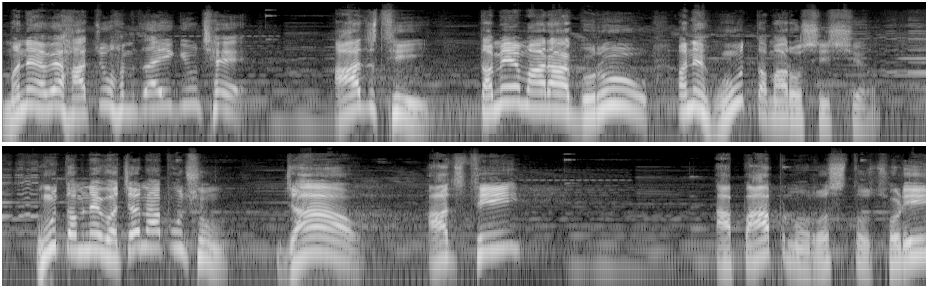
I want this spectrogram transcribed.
મને હવે સાચું સમજાઈ ગયું છે. આજથી તમે મારા ગુરુ અને હું તમારો શિષ્ય. હું તમને વચન આપું છું. જાઓ, આજથી આ પાપનો રસ્તો છોડી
